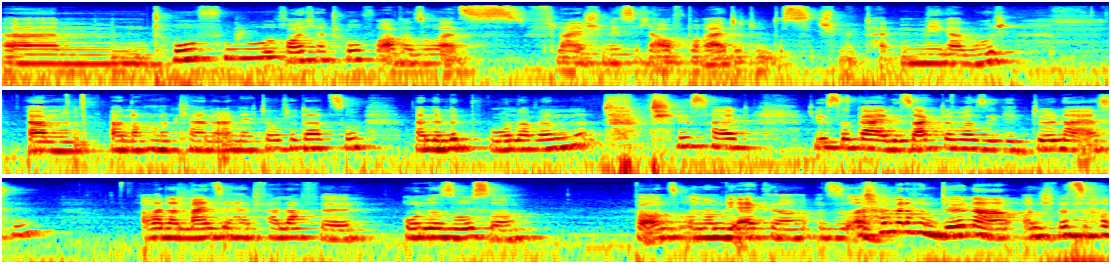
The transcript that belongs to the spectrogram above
ähm, Tofu, Räuchertofu, aber so als fleischmäßig aufbereitet und das schmeckt halt mega gut. Ähm, aber noch eine kleine Anekdote dazu. Meine Mitbewohnerin, die ist halt, die ist so geil. Die sagt immer, sie geht Döner essen, aber dann meint sie halt Falafel ohne Soße. Bei uns und um die Ecke. Und sie so, ich hol mir doch einen Döner. Und ich bin so,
